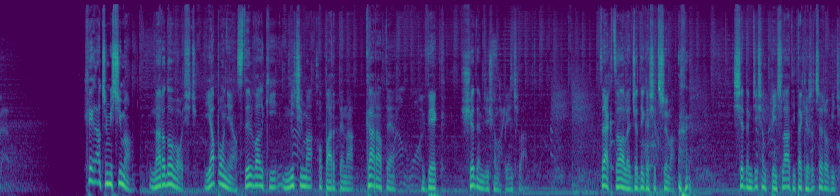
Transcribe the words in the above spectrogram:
battle. Heihachi Mishima. Narodowość Japonia. Styl walki Mishima oparte na karate. Wiek 75 lat. Co jak co, ale dziadyga się trzyma. 75 lat i takie rzeczy robić.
